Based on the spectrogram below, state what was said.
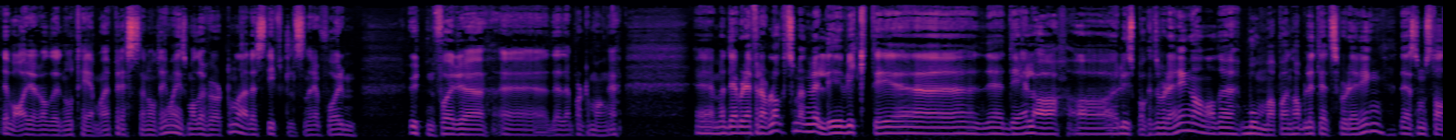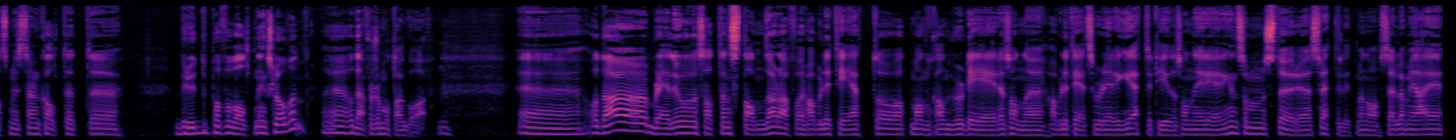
Det var aldri noe tema i pressen eller noe. Det var ingen som hadde hørt om det der Stiftelsen Reform utenfor eh, det departementet. Eh, Men det ble fremlagt som en veldig viktig eh, del av, av Lysbakkens vurdering. Han hadde bomma på en habilitetsvurdering, det som statsministeren kalte et brudd på forvaltningsloven, og derfor så måtte han gå av. Eh, Og da ble det jo satt en standard da, for habilitet, og at man kan vurdere sånne habilitetsvurderinger i ettertid og sånn i regjeringen, som Støre svetter litt med nå. Selv om jeg,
